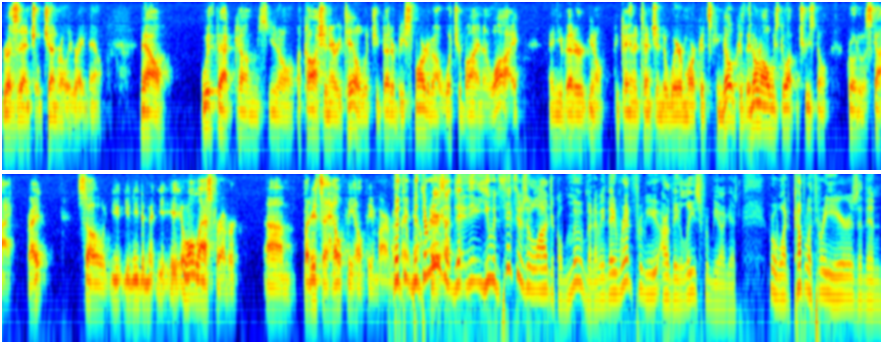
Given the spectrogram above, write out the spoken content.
residential generally right now. Now, with that comes, you know, a cautionary tale, which you better be smart about what you're buying and why. And you better, you know, be paying attention to where markets can go because they don't always go up and trees don't grow to a sky, right? So you, you need to, it won't last forever. Um, but it's a healthy, healthy environment. But, right but there Very is healthy. a, you would think there's a logical movement. I mean, they rent from you, or they lease from you, I guess, for what, couple of three years, and then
